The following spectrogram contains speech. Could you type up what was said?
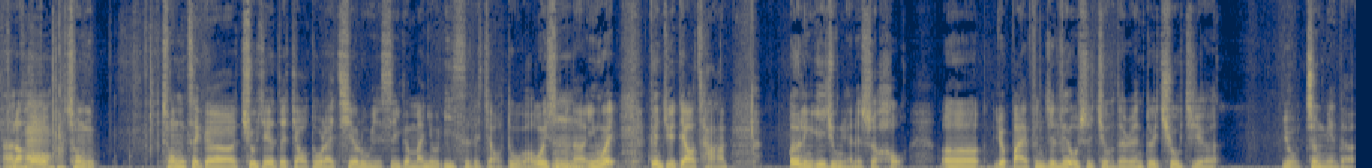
然后从。从这个丘吉尔的角度来切入，也是一个蛮有意思的角度啊。为什么呢？因为根据调查，二零一九年的时候，呃，有百分之六十九的人对丘吉尔有正面的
